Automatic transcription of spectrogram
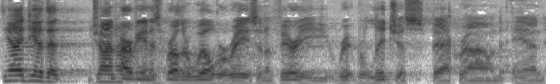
the idea that John Harvey and his brother Will were raised in a very re- religious background, and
